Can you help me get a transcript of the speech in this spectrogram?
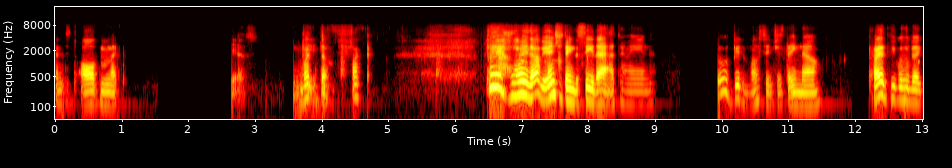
and just all of them like Yes. what the fuck? But yeah i mean that'd be interesting to see that. I mean who would be the most interesting though? Probably the people who like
